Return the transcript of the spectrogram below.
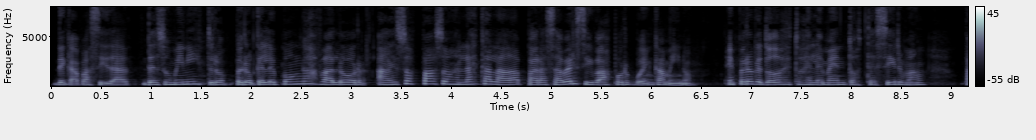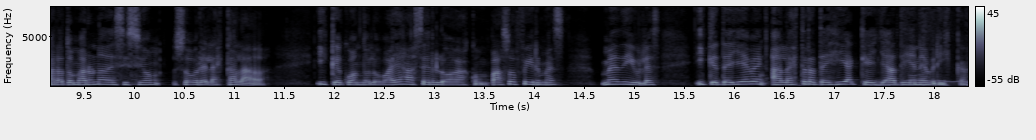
de capacidad, de suministro, pero que le pongas valor a esos pasos en la escalada para saber si vas por buen camino. Espero que todos estos elementos te sirvan para tomar una decisión sobre la escalada y que cuando lo vayas a hacer lo hagas con pasos firmes, medibles y que te lleven a la estrategia que ya tiene Brisca.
